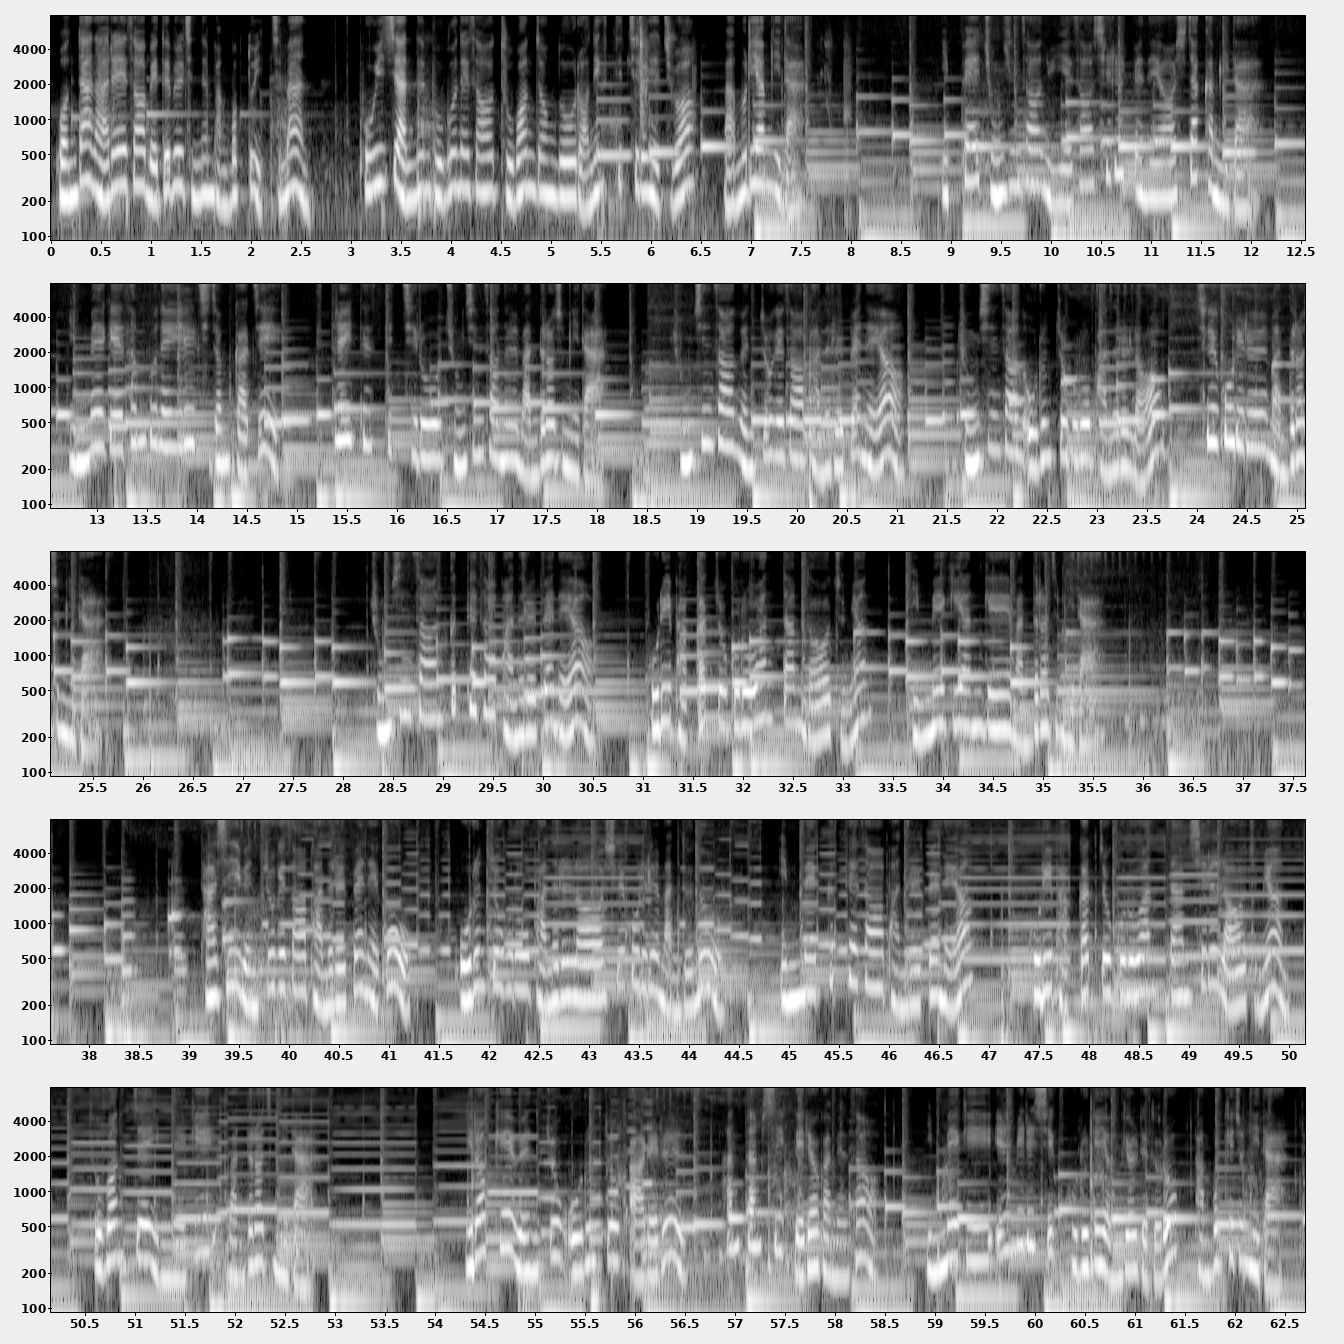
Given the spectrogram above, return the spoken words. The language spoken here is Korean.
원단 아래에서 매듭을 짓는 방법도 있지만 보이지 않는 부분에서 두 번 정도 러닝 스티치를 해주어 마무리합니다. 잎의 중심선 위에서 실을 빼내어 시작합니다. 잎맥의 3분의 1 지점까지 스트레이트 스티치로 중심선을 만들어줍니다. 중심선 왼쪽에서 바늘을 빼내어 중심선 오른쪽으로 바늘을 넣어 실고리를 만들어줍니다. 중심선 끝에서 바늘을 빼내어 고리 바깥쪽으로 한 땀 넣어주면 잎맥이 한 개 만들어집니다. 다시 왼쪽에서 바늘을 빼내고 오른쪽으로 바늘을 넣어 실고리를 만든 후 잎맥 끝에서 바늘을 빼내어 고리 바깥쪽으로 한 땀 실을 넣어주면 두 번째 잎맥이 만들어집니다. 이렇게 왼쪽 오른쪽 아래를 한 땀씩 내려가면서 잎맥이 1mm씩 고르게 연결되도록 반복해줍니다.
